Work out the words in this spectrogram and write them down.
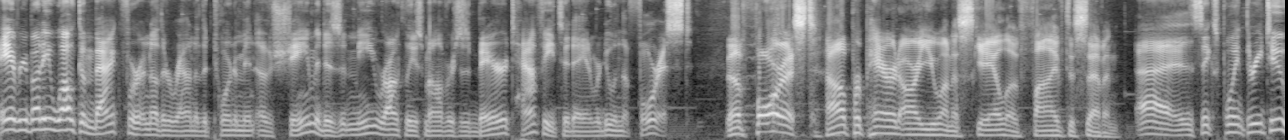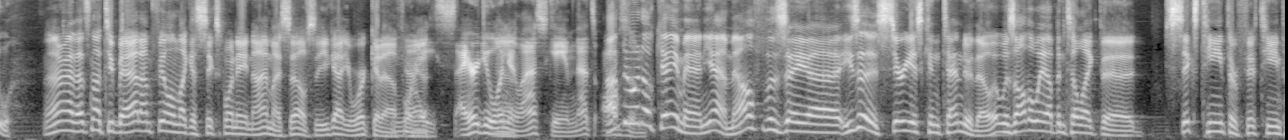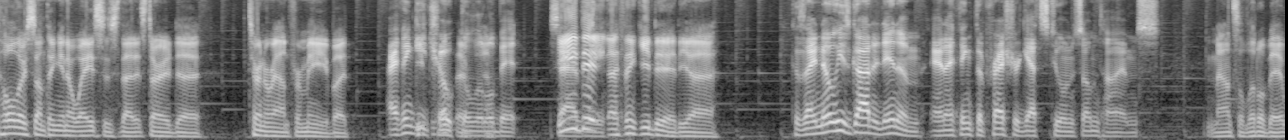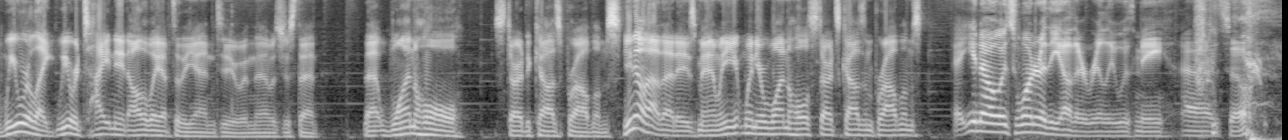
Hey everybody, welcome back for another round of the Tournament of Shame. It is me, RockLeeSmile versus BaerTaffy today, and we're doing the Forest. The Forest. How prepared are you on a scale of 5 to 7? Uh, 6.32. All right, that's not too bad. I'm feeling like a 6.89 myself, so you got your work cut out for you. Nice. I heard you won Yeah. your last game. That's awesome. I'm doing okay, man. Yeah, Melf was a uh, he's a serious contender though. It was all the way up until like the 16th or 15th hole or something in Oasis that it started to turn around for me, but I think he Keep it up choked there, a little man. bit. he did. I think he did. Yeah. Because I know he's got it in him, and I think the pressure gets to him sometimes. Mounts a little bit. We were like we were tightening it all the way up to the end too, and that was just that that one hole started to cause problems. You know how that is, man. When you, when your one hole starts causing problems. Uh, You know, it's one or the other, really, with me. Uh, so It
